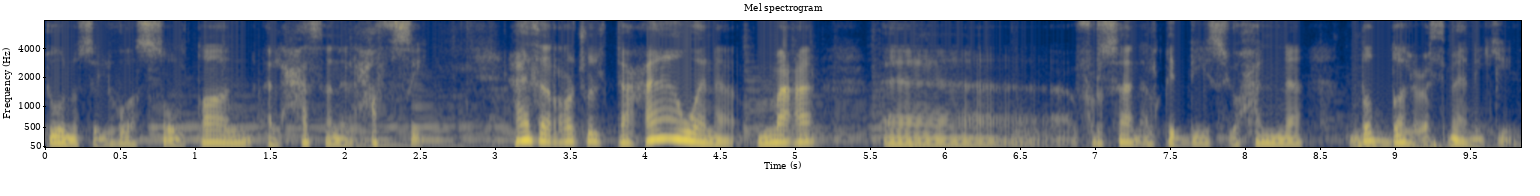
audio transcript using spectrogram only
تونس اللي هو السلطان الحسن الحفصي هذا الرجل تعاون مع آه، فرسان القديس يوحنا ضد العثمانيين.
